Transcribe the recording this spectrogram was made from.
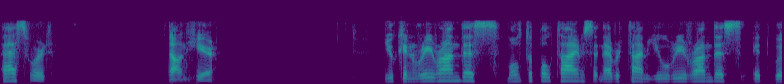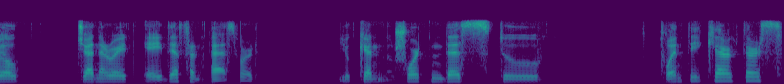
password down here. You can rerun this multiple times and every time you rerun this, it will generate a different password. You can shorten this to 20 characters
